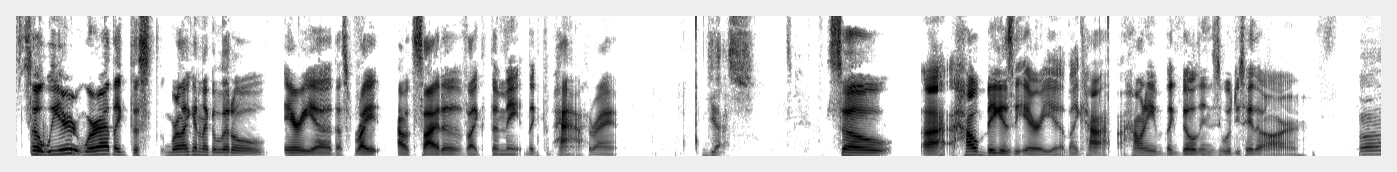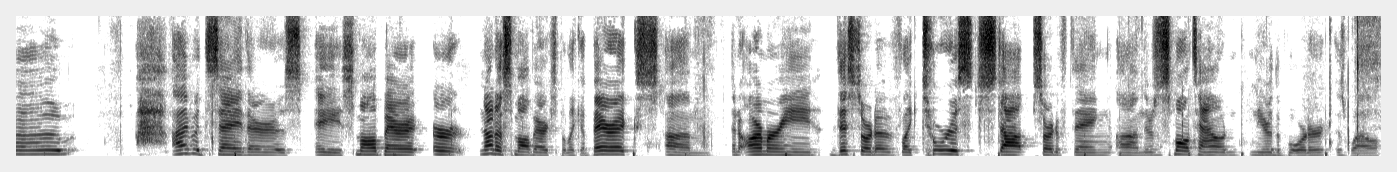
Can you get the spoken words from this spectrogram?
So Cool. we're we're at like this we're like in like a little area that's right outside of like the main like the path, right? Yes. So uh, how big is the area? Like how how many like buildings would you say there are? Um I would say there's a small barrack, or not a small barracks, but like a barracks, um, an armory, this sort of like tourist stop sort of thing. Um, there's a small town near the border as well.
